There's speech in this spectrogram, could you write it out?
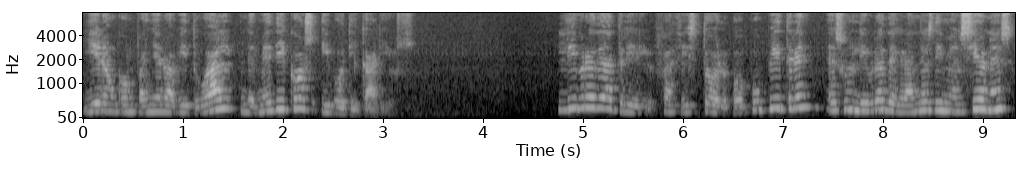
y era un compañero habitual de médicos y boticarios. Libro de atril, facistol o pupitre es un libro de grandes dimensiones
